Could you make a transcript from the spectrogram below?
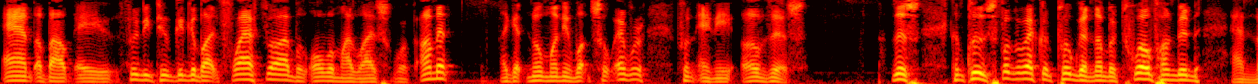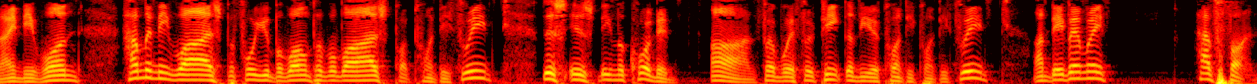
and about a 32 gigabyte flash drive with all of my life's work on it. I get no money whatsoever from any of this. This concludes for the record program number 1291. How many lies before you belong to the lies? Part 23. This is being recorded on February 13th of the year 2023. I'm Dave Emory. Have fun.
